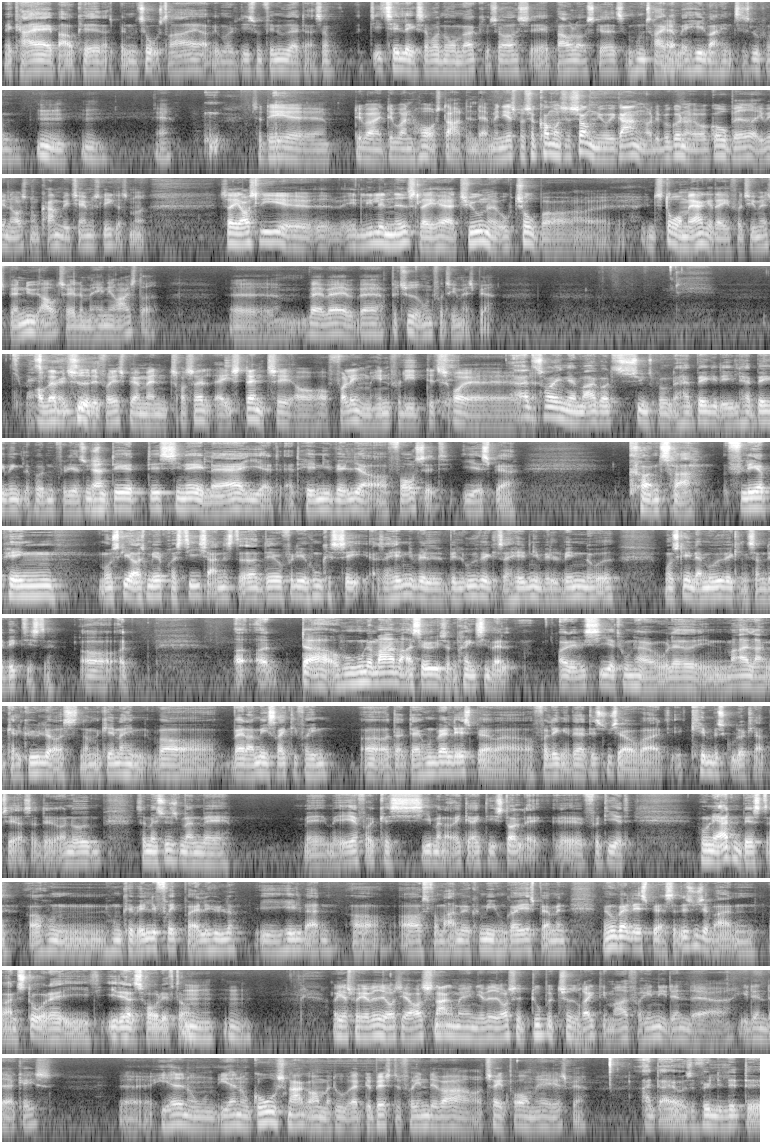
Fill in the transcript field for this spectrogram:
med Kaja i bagkæden og spillede med to streger, og vi måtte ligesom finde ud af det, og så i tillæg så var Nord Mørk jo så også øh, baglovsskadet, som hun trækker ja. med hele vejen hen til slutrunden. Mm, mm. Så det, øh, det, var, det var en hård start, den der. Men Jesper, så kommer sæsonen jo i gang, og det begynder jo at gå bedre. I vinder også nogle kampe i Champions League og sådan noget. Så er jeg også lige øh, et lille nedslag her. 20. oktober, øh, en stor mærkedag for Team Esbjerg. En ny aftale med Henny Rejstad. Øh, hvad, hvad, hvad betyder hun for Team Esbjerg? Og hvad betyder det for Esbjerg, at man trods alt er i stand til at forlænge med hende? Fordi det tror jeg... Ja, det tror jeg egentlig er et meget godt synspunkt at have begge dele, have begge vinkler på den. Fordi jeg synes ja. jo, det, det signal, der er i, at, at Henny vælger at fortsætte i Esbjerg, kontra flere penge, måske også mere prestige andre steder, det er jo fordi, hun kan se, altså Henny vil, vil udvikle sig, Henny vil vinde noget, måske endda med udvikling som det vigtigste. Og, og, og, og der, hun er meget, meget seriøs omkring sin valg. Og det vil sige, at hun har jo lavet en meget lang kalkyle også, når man kender hende, hvor, hvad der er mest rigtigt for hende. Og da, da hun valgte Esbjerg var at forlænge der, det synes jeg jo var et, et kæmpe skulderklap til os. Og det og noget, som jeg synes, man med, med, med Erfurt kan sige, at man er rigtig, rigtig stolt af. Øh, fordi at hun er den bedste, og hun, hun kan vælge frit på alle hylder i hele verden, og, og også for meget med økonomi, hun gør i Esbjerg. Men, men hun valgte Esbjerg, så det synes jeg var en, var en stor dag i, i det her tråd efterår. Mm, mm. Og Jesper, jeg ved også, jeg har også snakket med hende, jeg ved også, at du betød rigtig meget for hende i den der, i den der case. Uh, I, havde nogle, I havde nogle gode snakker om, at, du, at det bedste for hende, det var at tage et par år mere i Esbjerg. Ej, der er jo selvfølgelig lidt... Øh,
